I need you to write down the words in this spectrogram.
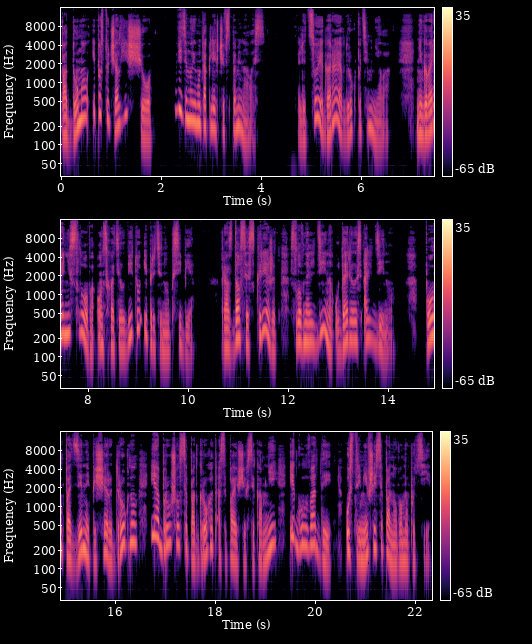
подумал и постучал еще. Видимо, ему так легче вспоминалось. Лицо Егорая вдруг потемнело. Не говоря ни слова, он схватил Виту и притянул к себе. Раздался скрежет, словно льдина ударилась о льдину. Пол подземной пещеры дрогнул и обрушился под грохот осыпающихся камней и гул воды, устремившийся по новому пути.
